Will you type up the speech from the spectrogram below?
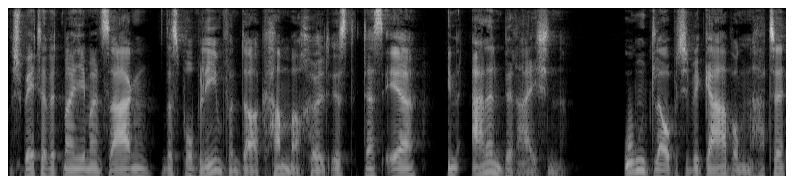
Später wird mal jemand sagen, das Problem von Dark Hammarskjöld ist, dass er in allen Bereichen unglaubliche Begabungen hatte,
